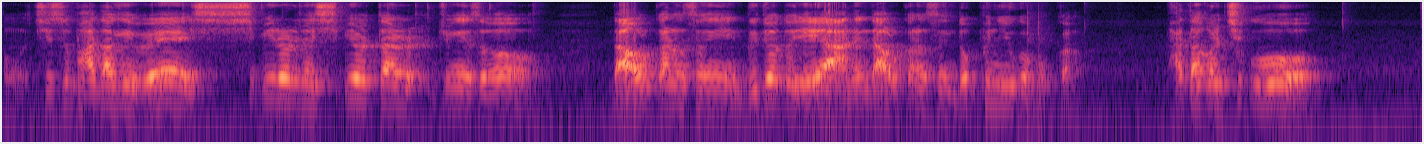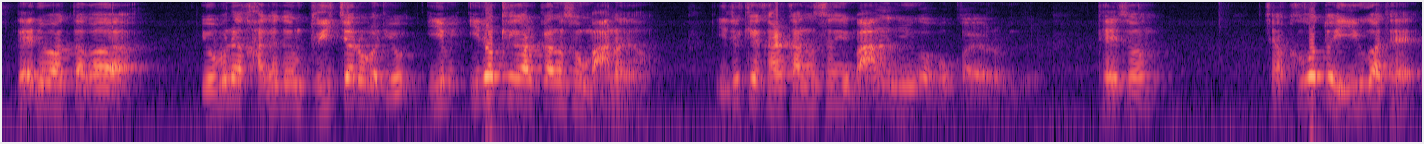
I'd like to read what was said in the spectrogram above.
어, 지수 바닥이 왜 11월이나 12월 달 중에서 나올 가능성이 늦어도 얘 안에 나올 가능성이 높은 이유가 뭘까? 바닥을 치고 내려왔다가 요번에 가게 되면 V자로 요, 이, 이렇게 갈 가능성 많아요. 이렇게 갈 가능성이 많은 이유가 뭘까요, 여러분들? 대선? 자, 그것도 이유가 돼.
